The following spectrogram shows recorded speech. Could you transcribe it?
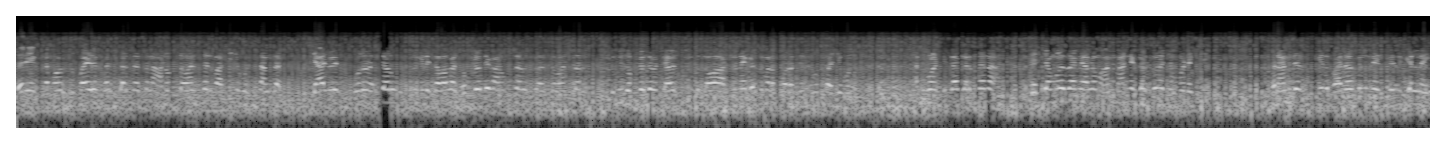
जर एकदा माणूस दुपारी खर्च करत असताना अनुप चव्हाण सर बाकीच्या गोष्टी सांगतात. ज्यावेळेस पोरं रस्त्यावर उतरून गेले तेव्हा का झोपले होते का अनुप सर चव्हाण सर? तुम्ही झोपले होते त्यावेळेस तुम्ही तेव्हा वाटलं नाही का तुम्हाला पोराचे होत पाहिजे म्हणून. आणि कोणा टीका करत ना त्याच्यामुळेच आम्ही आलो आम्ही मान्य करतो ना शंभर टक्के. पण आम्ही त्या फायदा पण त्यांनी केला नाही.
